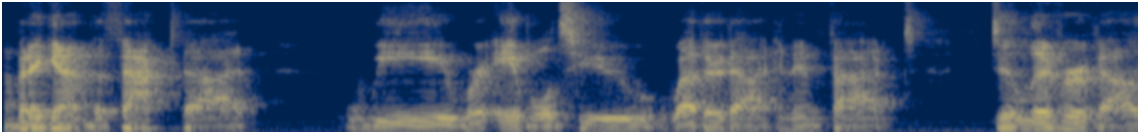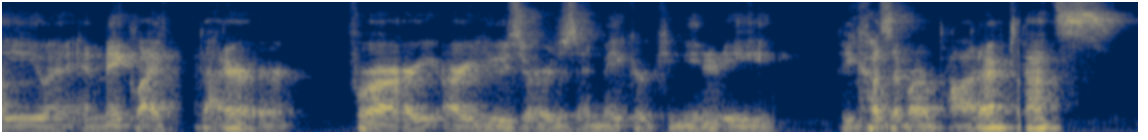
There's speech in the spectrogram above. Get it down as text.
But again, the fact that we were able to weather that and in fact deliver value and, and make life better for our, our users and maker community because of our product, that's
